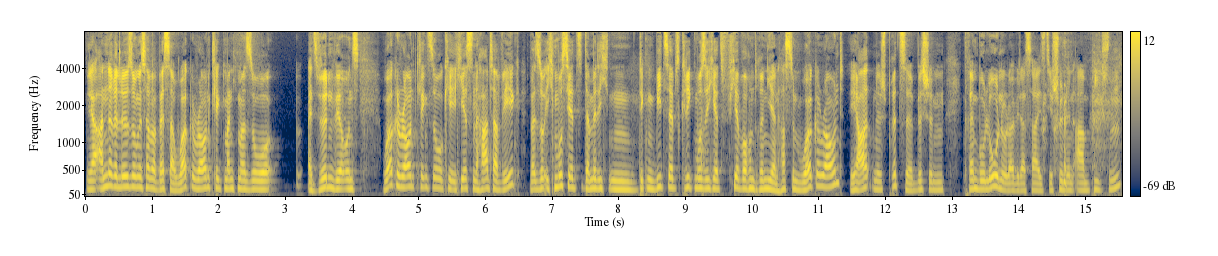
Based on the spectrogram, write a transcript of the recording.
Ja, andere Lösung ist aber besser. Workaround klingt manchmal so, als würden wir uns Workaround klingt so, okay, hier ist ein harter Weg. Also ich muss jetzt, damit ich einen dicken Bizeps kriege, muss ich jetzt vier Wochen trainieren. Hast du ein Workaround? Ja, eine Spritze, bisschen Trembolon oder wie das heißt, hier schön in den Arm pieksen.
